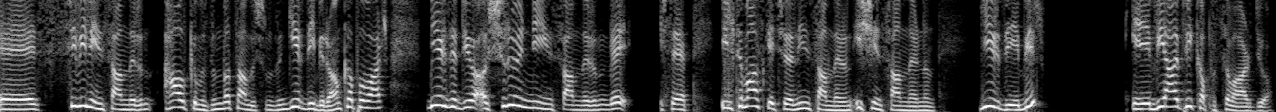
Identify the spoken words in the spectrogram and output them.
e, sivil insanların, halkımızın, vatandaşımızın girdiği bir ön kapı var. Bir de diyor aşırı ünlü insanların ve işte iltimas geçiren insanların, iş insanlarının girdiği bir e, VIP kapısı var diyor.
